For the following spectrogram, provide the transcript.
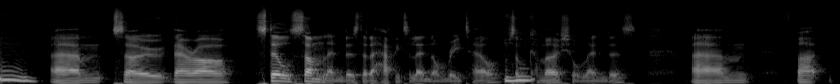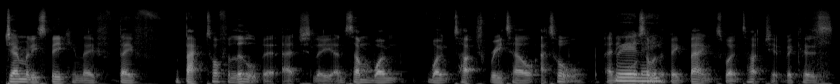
Mm. Um, so there are still some lenders that are happy to lend on retail, Mm-hmm. some commercial lenders, um, but generally speaking, they've they've backed off a little bit actually, and some won't won't touch retail at all anymore. Some of the big banks won't touch it because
